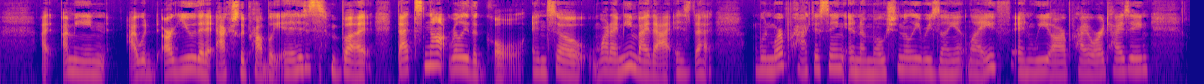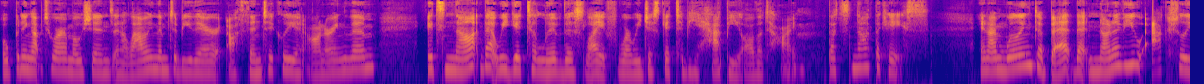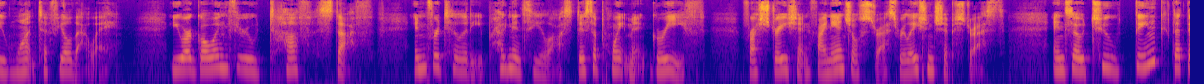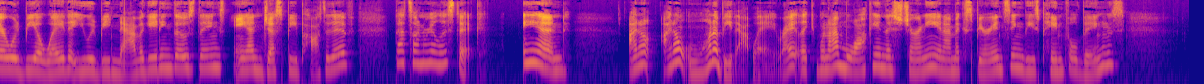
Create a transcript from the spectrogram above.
I, I mean, I would argue that it actually probably is, but that's not really the goal. And so, what I mean by that is that when we're practicing an emotionally resilient life and we are prioritizing opening up to our emotions and allowing them to be there authentically and honoring them, it's not that we get to live this life where we just get to be happy all the time. That's not the case. And I'm willing to bet that none of you actually want to feel that way. You are going through tough stuff infertility, pregnancy loss, disappointment, grief, frustration, financial stress, relationship stress. And so to think that there would be a way that you would be navigating those things and just be positive, that's unrealistic. And I don't I don't want to be that way, right? Like when I'm walking this journey and I'm experiencing these painful things,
